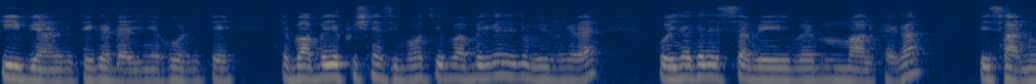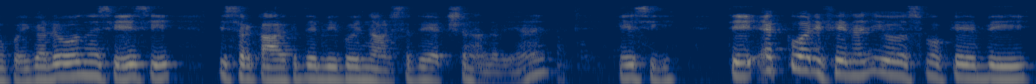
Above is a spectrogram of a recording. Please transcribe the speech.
ਕੀ ਬਿਆਨ ਦਿੱਤੇ, ਗੱਡਾ ਜੀ ਨੇ ਹੋਰ ਦਿੱਤੇ। ਤੇ ਬਾਬਾ ਜੀ ਖੁਸ਼ੀਆਂ ਸੀ ਬਹੁਤ ਸੀ ਬਾਬਾ ਜੀ ਕਹਿੰਦੇ ਤੂੰ ਬੇਫਿਕਰ ਹੈ, ਕੋਈ ਨਾ ਕਿਤੇ ਸਭੇ ਮਾਲਕ ਹੈਗਾ, ਵੀ ਸਾਨੂੰ ਕੋਈ ਗੱਲ, ਉਹਨੇ ਸੀ, ਇਹ ਸੀ ਵੀ ਸਰਕਾਰ ਕਿਤੇ ਵੀ ਕੋਈ ਨਾਨਕ ਤੇ ਐਕਸ਼ਨ ਨਾ ਲਵੇ ਹੈ ਇਹ ਸੀ ਤੇ ਇੱਕ ਵਾਰੀ ਫਿਰ ਨਾ ਜੀ ਉਸ ਮੌਕੇ ਵੀ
